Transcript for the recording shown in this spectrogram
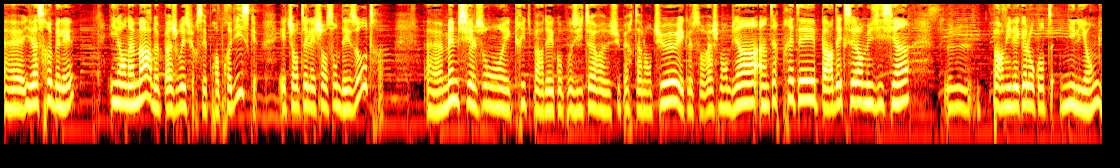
euh, il va se rebeller. Il en a marre de pas jouer sur ses propres disques et de chanter les chansons des autres, euh, même si elles sont écrites par des compositeurs super talentueux et qu'elles sont vachement bien interprétées par d'excellents musiciens, parmi lesquels on compte Neil Young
